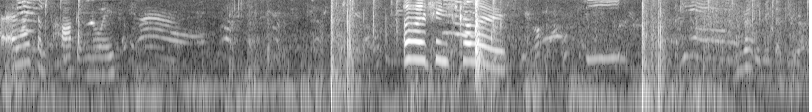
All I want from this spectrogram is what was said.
I like the popping noise. Oh, it changed colors. I wonder how they make that do that.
